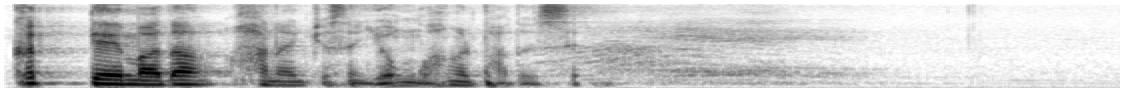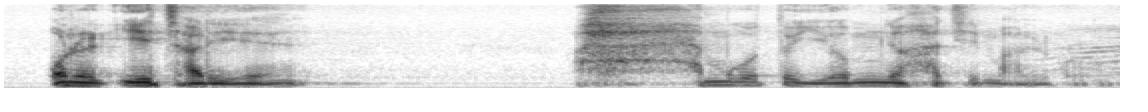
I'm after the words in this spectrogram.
그때마다 하나님께서 영광을 받으세요. 오늘 이 자리에 아무것도 염려하지 말고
